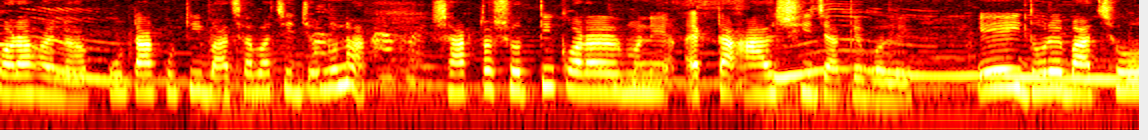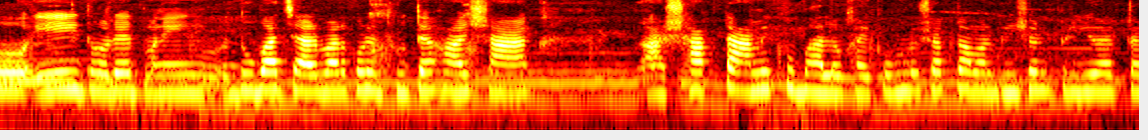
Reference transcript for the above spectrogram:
করা হয় না। কুটাকুটি, বাছাবাছির জন্য না, শাকটা সত্যি করার মানে একটা আলসি যাকে বলে। এই ধরে বাছো, এই ধরে মানে দুবার, চারবার করে ধুতে হয় শাক। আর শাকটা আমি খুব ভালো খাই। কুমড়ো শাকটা আমার ভীষণ প্রিয় একটা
